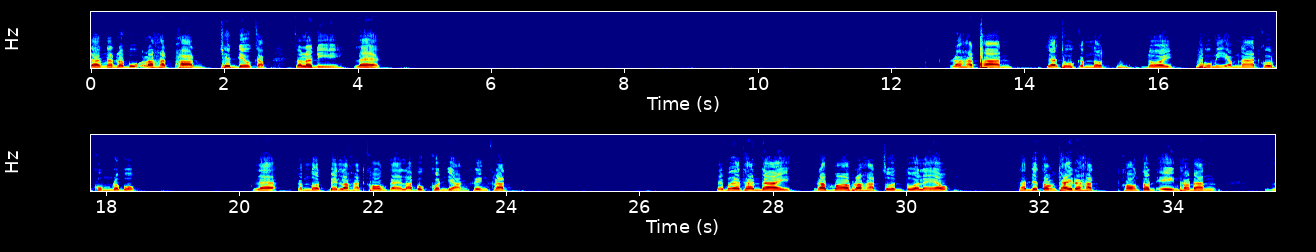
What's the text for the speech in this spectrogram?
จากนั้นระบุรหัสผ่านเช่นเดียวกับกรณีแรก รหัสผ่านจะถูกกำหนดโดยผู้มีอำนาจควบคุมระบบ และกำหนดเป็นรหัสของแต่ละบุคคลอย่างเคร่งครัด แต่เมื่อท่านได้ รับมอบรหัสส่วนตัวแล้ว ท่านจะต้องใช้รหัสของตนเองเท่านั้น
